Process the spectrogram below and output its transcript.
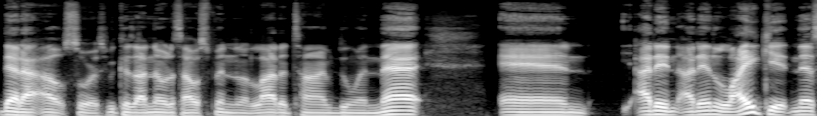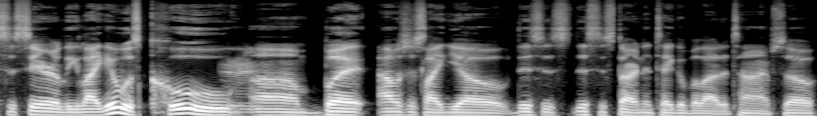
that I outsourced because I noticed I was spending a lot of time doing that, and I didn't I didn't like it necessarily. Like it was cool, mm-hmm. um, but I was just like, yo, this is this is starting to take up a lot of time. So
